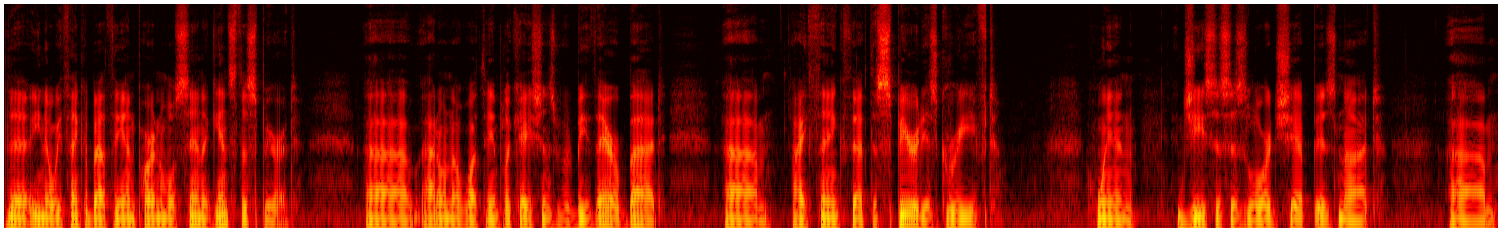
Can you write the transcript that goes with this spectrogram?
the you know we think about the unpardonable sin against the spirit. Uh, I don't know what the implications would be there, but um, I think that the spirit is grieved when Jesus' lordship is not um,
